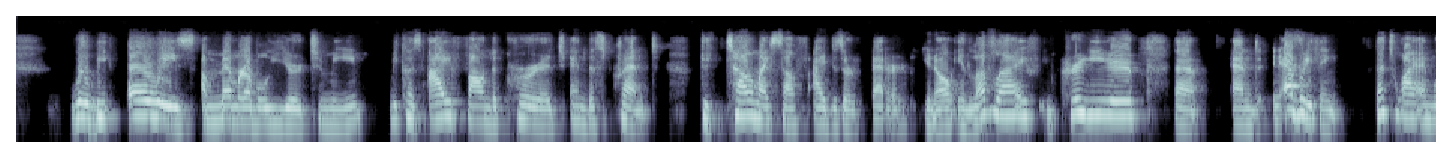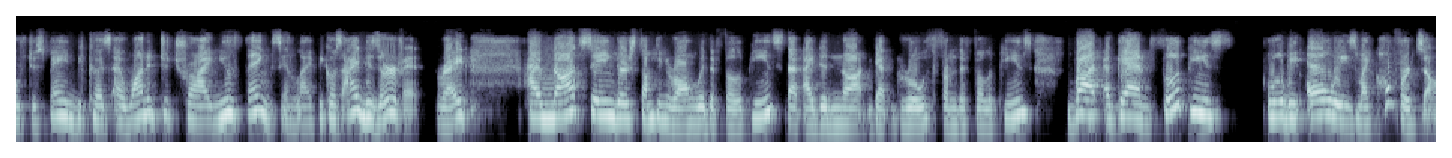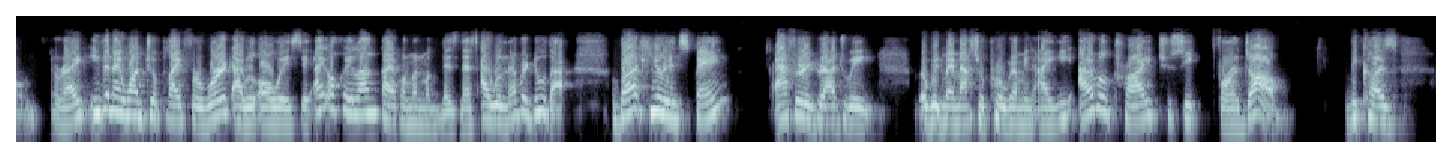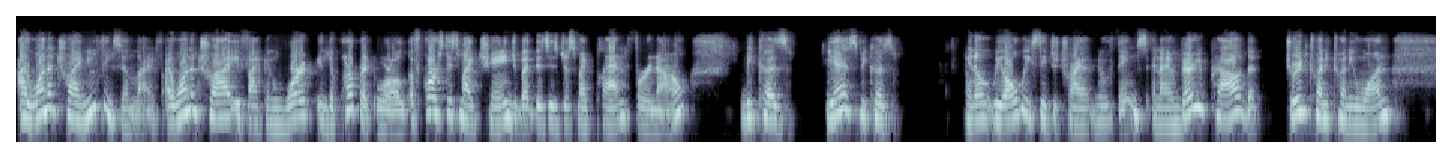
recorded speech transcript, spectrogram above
will be always a memorable year to me because I found the courage and the strength to tell myself I deserve better, you know, in love life, in career, uh, and in everything. That's why I moved to Spain because I wanted to try new things in life because I deserve it, right? I'm not saying there's something wrong with the Philippines, that I did not get growth from the Philippines. But again, Philippines will be always my comfort zone, right? Even I want to apply for work, I will always say, ay, okay lang, kaya ko man mag-business. I will never do that. But here in Spain, after I graduate with my master program in IE, I will try to seek for a job because I want to try new things in life. I want to try if I can work in the corporate world. Of course, this might change, but this is just my plan for now. Because, yes, because, you know, we always need to try out new things. And I'm very proud that during 2021,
